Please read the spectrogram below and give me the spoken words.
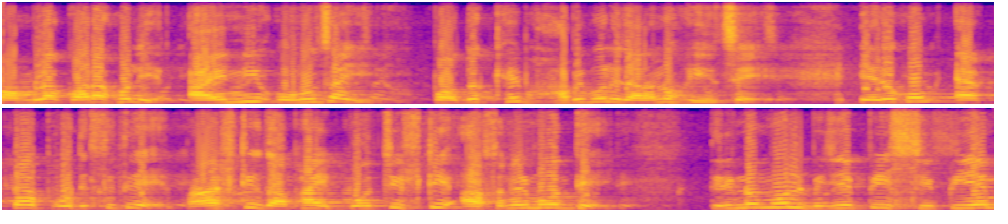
মামলা করা হলে আইনি অনুযায়ী পদক্ষেপ হবে বলে জানানো হয়েছে। এরকম একটা পরিস্থিতিতে পাঁচটি দফায় পঁচিশটি আসনের মধ্যে তৃণমূল, বিজেপি, সিপিএম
